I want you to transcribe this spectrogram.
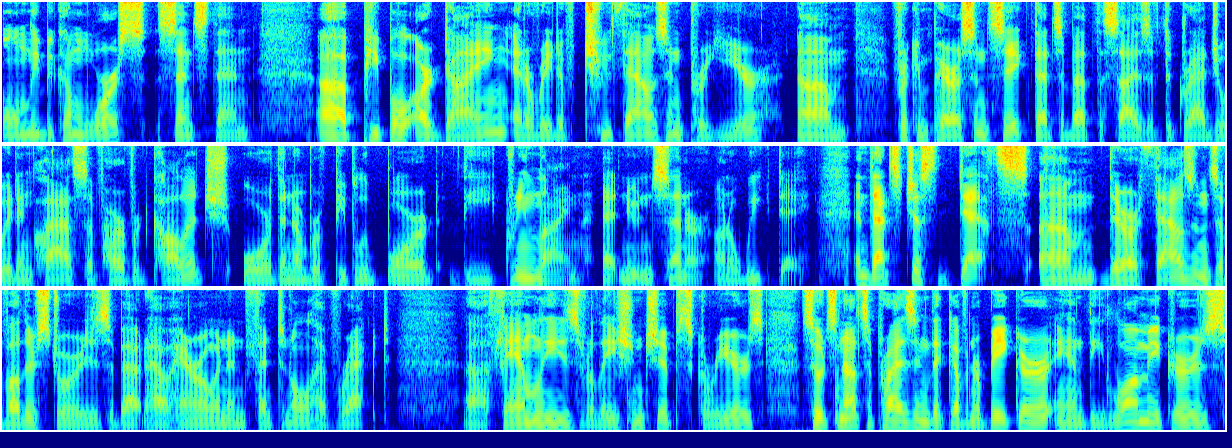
only become worse since then. Uh, people are dying at a rate of 2,000 per year. Um, for comparison's sake, that's about the size of the graduating class of Harvard College or the number of people who board the Green Line at Newton Center on a weekday. And that's just deaths. Um, there are thousands of other stories about how heroin and fentanyl have wrecked uh, families, relationships, careers. So it's not surprising that Governor Baker and the lawmakers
